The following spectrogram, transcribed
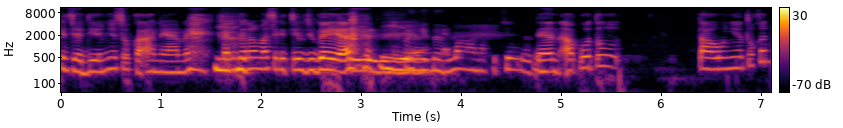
kejadiannya suka aneh-aneh kan karena masih kecil juga ya Iya, Iya. banget. Gitu. Emang anak kecil katanya. dan aku tuh taunya tuh kan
